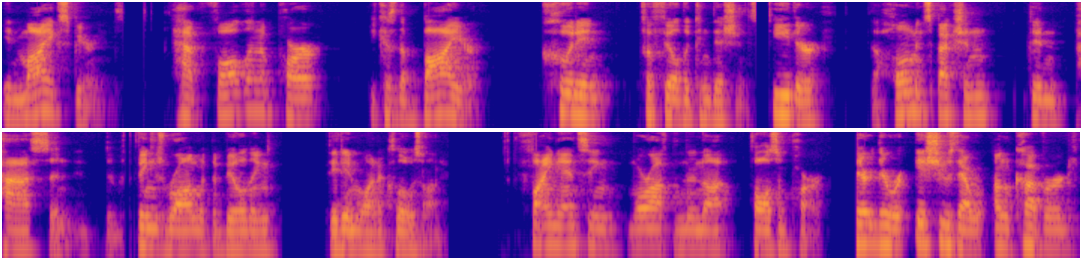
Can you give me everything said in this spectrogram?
in my experience, have fallen apart because the buyer couldn't fulfill the conditions. Either the home inspection didn't pass and there were things wrong with the building, they didn't want to close on it. Financing, more often than not, falls apart. There, there were issues that were uncovered,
